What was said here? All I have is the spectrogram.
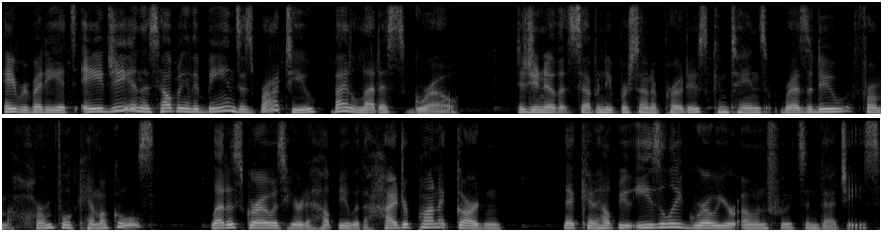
Hey, everybody. It's AG, and this Helping the Beans is brought to you by Lettuce Grow. Did you know that 70% of produce contains residue from harmful chemicals? Lettuce Grow is here to help you with a hydroponic garden that can help you easily grow your own fruits and veggies.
